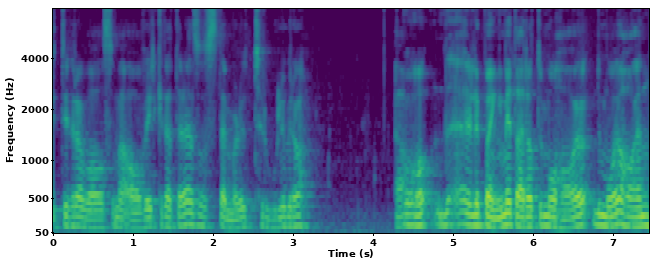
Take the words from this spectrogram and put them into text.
ut ifra hva som er avvirket etter det, så stemmer det utrolig bra. Ja. Og, eller poenget mitt er at du må, ha, du må jo ha en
